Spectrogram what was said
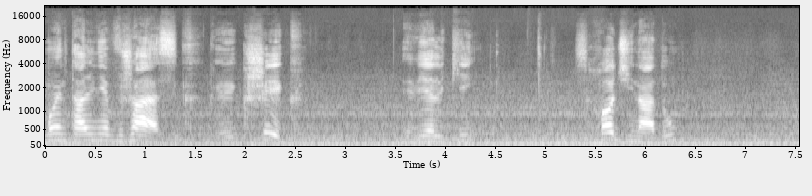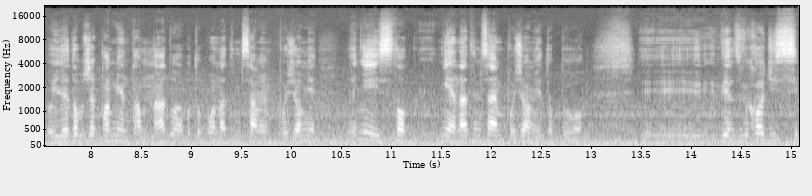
momentalnie wrzask, yy, krzyk wielki. Schodzi na dół o ile dobrze pamiętam, na dół, bo to było na tym samym poziomie, no nie istotnie, nie, na tym samym poziomie to było. Yy, więc wychodzi z,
